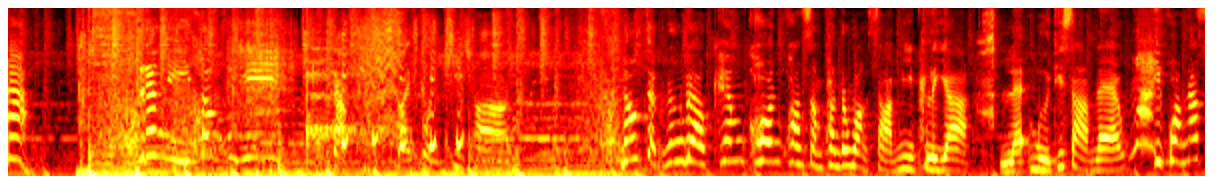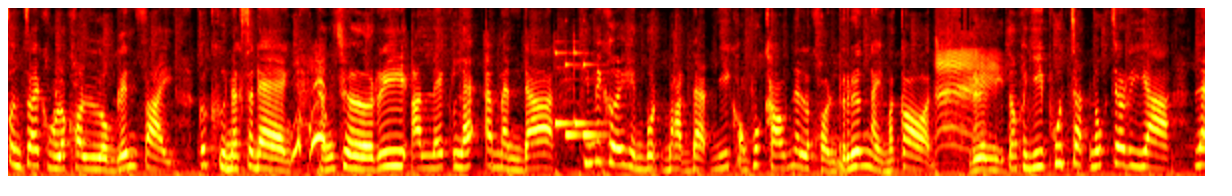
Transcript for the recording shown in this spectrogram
ค่ะ เรื่องนี้ต้องขยี้กับสายฝนชีช้าง นอกจากเรื่องราวเข้มข้นความสัมพันธ์ระหว่างสามีภรรยา และมือที่ 3 แล้ว อีกความน่าสนใจของละครลมเล่นไฟ ก็คือนักแสดง ทั้งเชอรี่ อเล็ก และอแมนดาที่ไม่เคยเห็นบทบาทแบบนี้ของพวกเขาในละครเรื่องไหนมาก่อน เรื่องนี้ต้องขยี้ผู้จัดนกจริยา และ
